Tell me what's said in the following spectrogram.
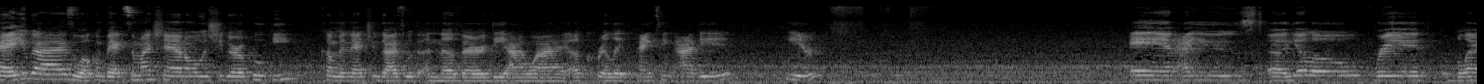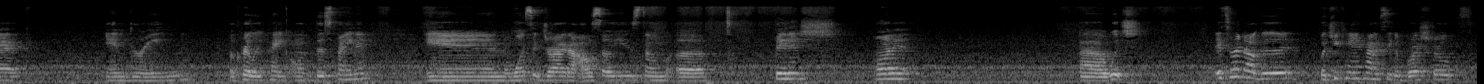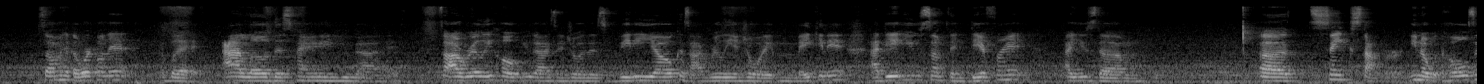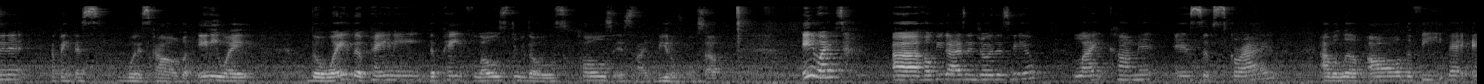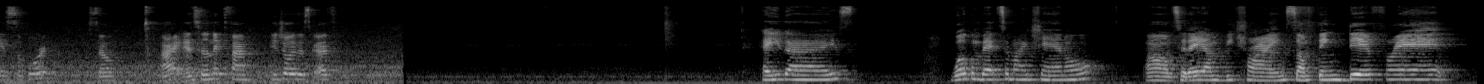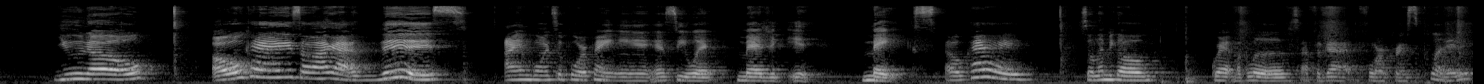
Hey you guys, welcome back to my channel. It's your girl Pookie coming at you guys with another DIY acrylic painting I did here. And I used yellow, red, black, and green acrylic paint on this painting. And once it dried, I also used some uh, finish on it, uh, which it turned out good, but you can kind of see the brush strokes so I'm gonna have to work on that. But I love this painting, you guys. So I really hope you guys enjoy this video because I really enjoyed making it. I did use something different. I used um, a sink stopper, you know, with the holes in it. I think that's what it's called. But anyway, the way the painting, the paint flows through those holes is like beautiful. So anyways, uh, hope you guys enjoy this video. Like, comment, and subscribe. I would love all the feedback and support. So, all right, until next time, enjoy this, guys. Hey, you guys. Welcome back to my channel. Um, today I'm gonna be trying something different. You know. Okay, so I got this. I am going to pour paint in and see what magic it makes. Okay. So let me go grab my gloves. I forgot before I press play.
